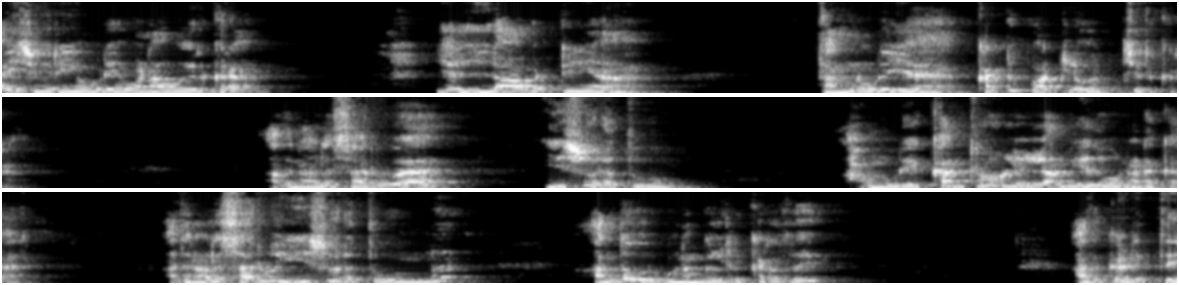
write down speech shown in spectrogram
ஐஸ்வர்யம் உடையவனாகவும் இருக்கிறான். எல்லாவற்றையும் தன்னுடைய கட்டுப்பாட்டில் வச்சிருக்கிறான் அதனால சர்வ ஈஸ்வரத்துவம் அவனுடைய கண்ட்ரோல் இல்லாமல் எதுவும் நடக்காது. அதனால சர்வ ஈஸ்வரத்துவம்னு அந்த ஒரு குணங்கள் இருக்கிறது. அதுக்கடுத்து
